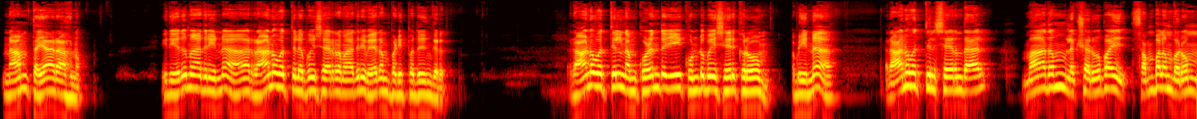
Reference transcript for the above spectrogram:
நாம் தயாராகணும். இது எது மாதிரின்னா இராணுவத்தில் போய் சேர்ற மாதிரி வேதம் படிப்பதுங்கிறது. இராணுவத்தில் நம் குழந்தையை கொண்டு போய் சேர்க்கிறோம் அப்படின்னா இராணுவத்தில் சேர்ந்தால் மாதம் லட்ச ரூபாய் சம்பளம் வரும்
